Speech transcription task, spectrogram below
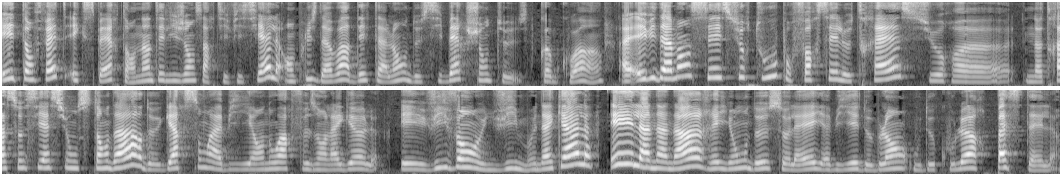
est en fait experte en intelligence artificielle en plus d'avoir des talents de cyber chanteuse. Comme quoi. Hein. Euh, évidemment, c'est surtout pour forcer le trait sur euh, notre association standard de garçons habillés en noir faisant la gueule et vivant une vie monacale, et la nana rayon de soleil habillée de blanc ou de couleur pastel,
